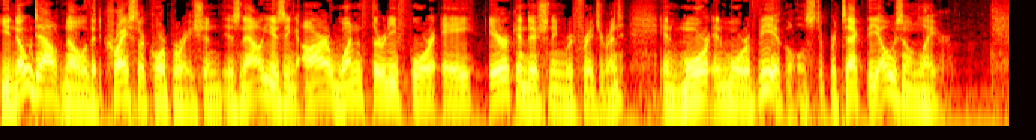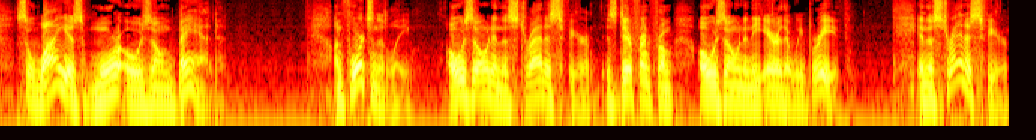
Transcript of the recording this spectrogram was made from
You no doubt know that Chrysler Corporation is now using R134A air conditioning refrigerant in more and more vehicles to protect the ozone layer. So why is more ozone bad? Unfortunately, ozone in the stratosphere is different from ozone in the air that we breathe. In the stratosphere,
